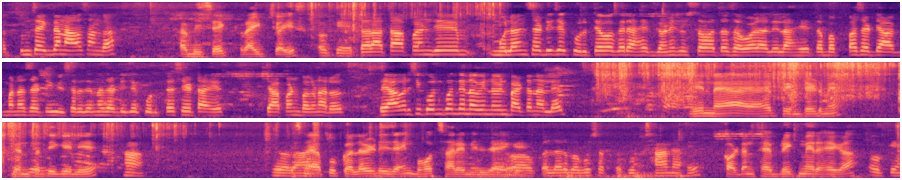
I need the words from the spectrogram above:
तुमचं एकदा नाव सांगा. अभिषेक राईट चॉईस ओके तर आता आपण जे मुलांसाठी जे कुर्ते वगैरे आहेत गणेश उत्सव आता जवळ आलेला आहे तर बाप्पासाठी आगमनासाठी विसर्जनासाठी जे कुर्ते सेट आहेत ते आपण बघणार आहोत. तर यावर्षी कोणकोणते नवीन नवीन पॅटर्न आले आहेत? ये नया आया है प्रिंटेड में. गणपति के लिए। हाँ। इसमें आपको कलर डिज़ाइन बहुत सारे मिल जाएँगे। कलर बगू सब खूप छान है कॉटन फैब्रिक में रहेगा। ओके।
